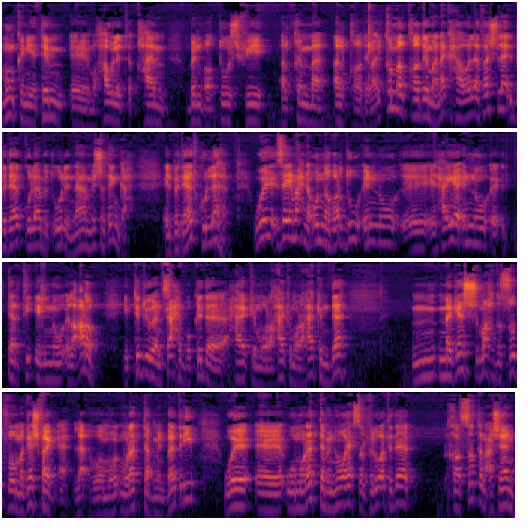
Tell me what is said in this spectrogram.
ممكن يتم محاولة إقحام بن بطوش في القمة القادمة. القمة القادمة ناجحة ولا فاشلة؟ البدايات كلها بتقول إنها مش هتنجح. البدايات كلها وزي ما إحنا قلنا برضو إنه آه، الحقيقة إنه آه، ترتي... إنه العرب يبتدوا ينسحبوا كده حاكم ورا حاكم ورا حاكم ده ما جاش محض الصدفة وما جاش فجأة لا هو مرتب من بدري. آه، ومرتب إن هو يحصل في الوقت ده خاصة عشان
